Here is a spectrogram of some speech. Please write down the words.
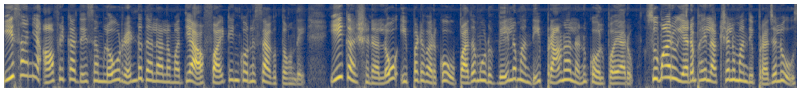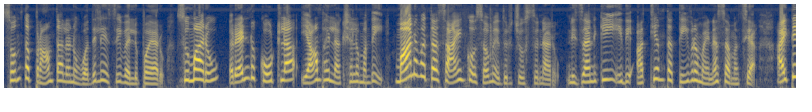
ఈశాన్య ఆఫ్రికా దేశంలో రెండు దళాల మధ్య ఫైటింగ్ కొనసాగుతోంది. ఈ ఘర్షణల్లో ఇప్పటి వరకు పదమూడు వేల మంది ప్రాణాలను కోల్పోయారు. సుమారు ఎనభై లక్షల మంది ప్రజలు సొంత ప్రాంతాలను వదిలేసి వెళ్ళిపోయారు సుమారు రెండు కోట్ల యాభై లక్షల మంది మానవతా సాయం కోసం ఎదురుచూస్తున్నారు. నిజానికి ఇది అత్యంత తీవ్రమైన సమస్య. అయితే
